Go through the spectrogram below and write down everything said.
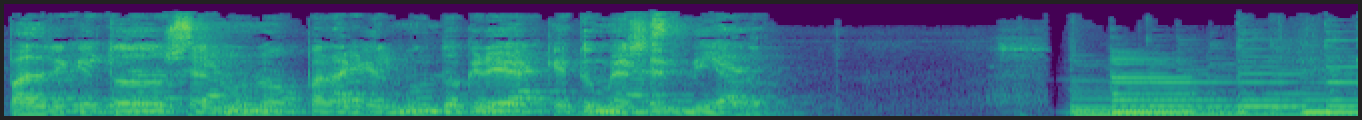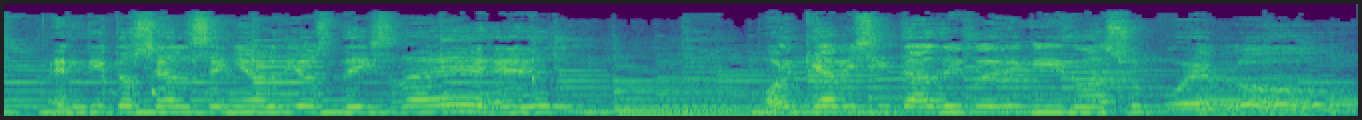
Padre, que todos sean uno para que el mundo crea que tú me has enviado. Bendito sea el Señor Dios de Israel, porque ha visitado y redimido a su pueblo,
